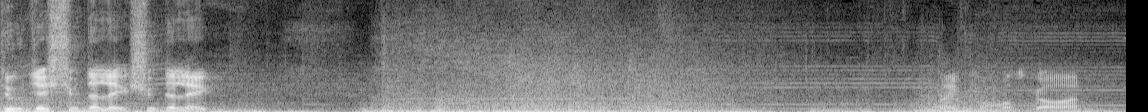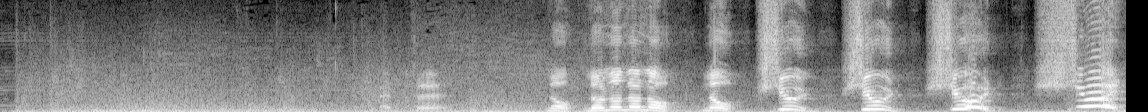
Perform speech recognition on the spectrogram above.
Dude, just shoot the leg, shoot the leg. Light's almost gone. That's it. No, no, no, no, no, no! Shoot! Shoot! Shoot! Shoot!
